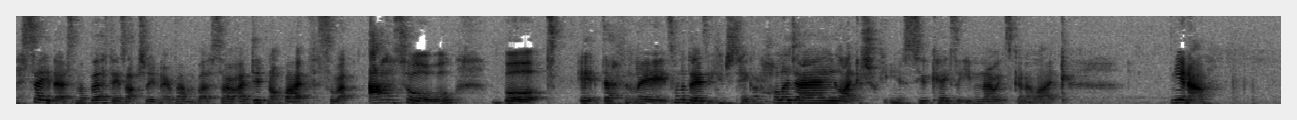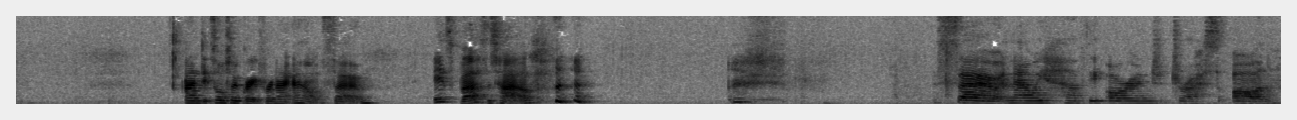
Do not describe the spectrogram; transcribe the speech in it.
I say this, my birthday is actually in November, so I did not buy it for summer at all, but it definitely, it's one of those that you can just take on holiday, like chuck it in your suitcase you know it's gonna like, you know. And it's also great for a night out, so it's versatile. so now we have the orange dress on.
